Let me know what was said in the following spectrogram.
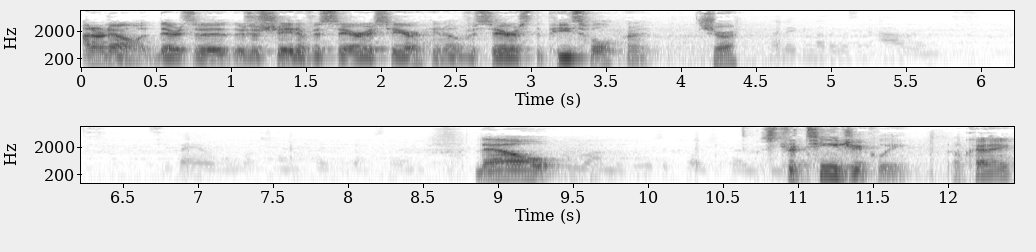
I don't know. There's a there's a shade of Viserys here. You know, Viserys the peaceful, right? Sure. Now, strategically, okay,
